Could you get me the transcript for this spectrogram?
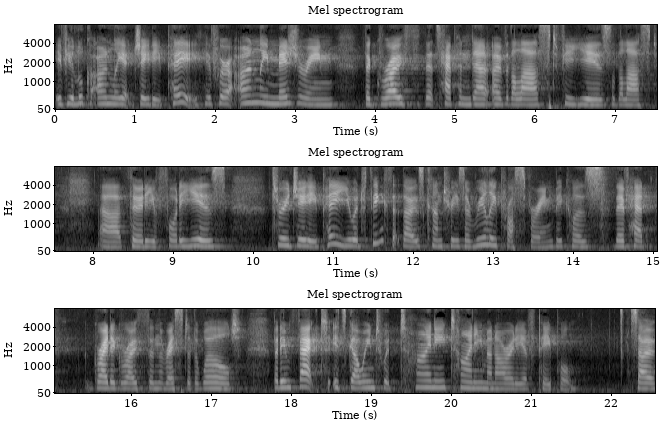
if you look only at GDP. If we're only measuring the growth that's happened over the last few years or the last uh, 30 or 40 years through GDP, you would think that those countries are really prospering because they've had greater growth than the rest of the world. But in fact, it's going to a tiny, tiny minority of people. So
